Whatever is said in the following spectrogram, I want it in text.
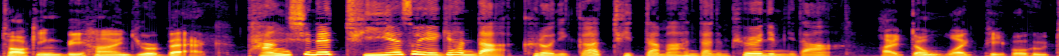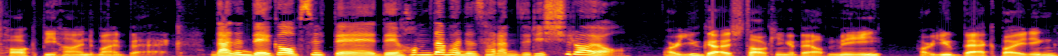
Talking behind your back. 당신의 뒤에서 얘기한다. 그러니까 뒷담화한다는 표현입니다. I don't like people who talk behind my back. 나는 내가 없을 때 내 험담하는 사람들이 싫어요. Are you guys talking about me? Are you backbiting?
